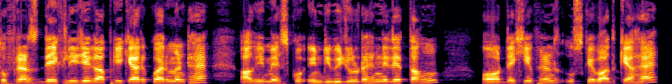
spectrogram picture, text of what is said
तो फ्रेंड्स, देख लीजिएगा आपकी क्या रिक्वायरमेंट है। अभी मैं इसको इंडिविजुअल रहने देता हूँ। और देखिए फ्रेंड्स, उसके बाद क्या है?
